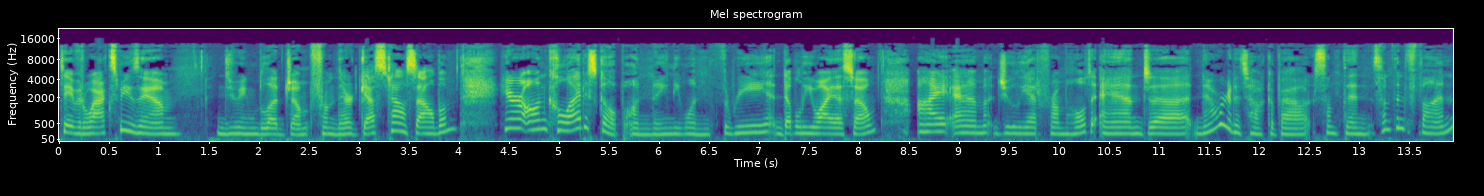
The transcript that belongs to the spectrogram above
David Wax Museum doing Blood Jump from their Guest House album here on Kaleidoscope on 91.3 WYSO. I am Juliet Fromholt, and uh, now we're going to talk about something something fun.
